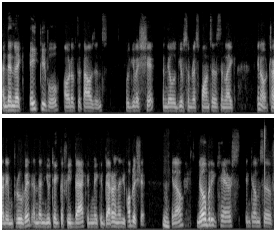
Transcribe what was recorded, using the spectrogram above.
And then like eight people out of the thousands will give a shit, and they will give some responses and like, you know, try to improve it, and then you take the feedback and make it better, and then you publish it. Mm. You know, nobody cares in terms of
